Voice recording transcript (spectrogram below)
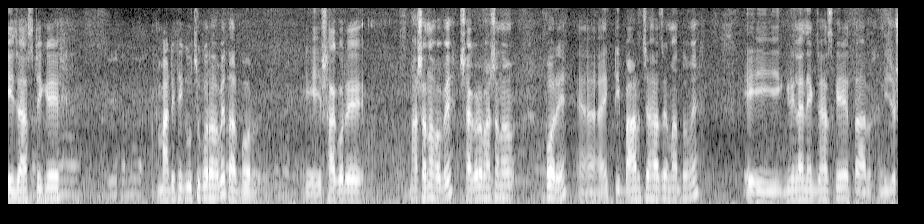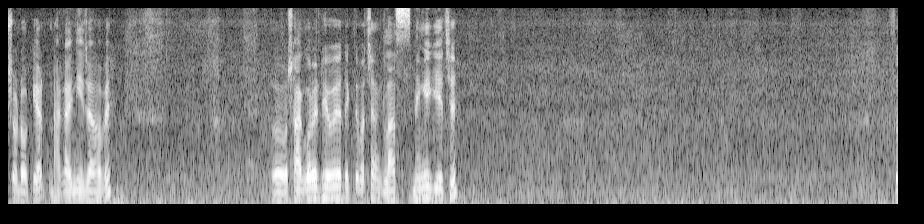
এই জাহাজটিকে মাটি থেকে উঁচু করা হবে, তারপর এই সাগরে ভাসানো হবে। সাগরে ভাসানোর পরে একটি বার জাহাজের মাধ্যমে এই গ্রিনলাইন এক জাহাজকে তার নিজস্ব ডকইয়ার্ড ঢাকায় নিয়ে যাওয়া হবে। তো সাগরের ঢেউয়ে দেখতে পাচ্ছেন গ্লাস ভেঙে গিয়েছে। তো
